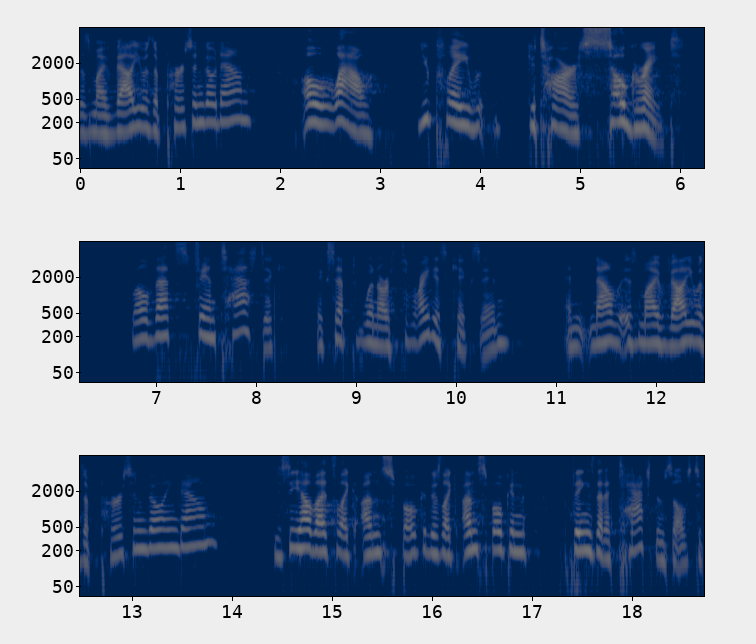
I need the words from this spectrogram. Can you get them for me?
Does my value as a person go down? Oh, wow, you play guitar so great. Well, that's fantastic, except when arthritis kicks in, and now is my value as a person going down? Do you see how that's like unspoken? There's like unspoken things that attach themselves to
